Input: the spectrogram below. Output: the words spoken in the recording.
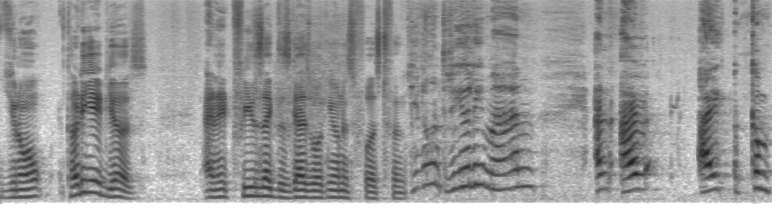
You know, 38 years, and it feels like this guy's working on his first film. You know, really, man. And I've, I, com-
